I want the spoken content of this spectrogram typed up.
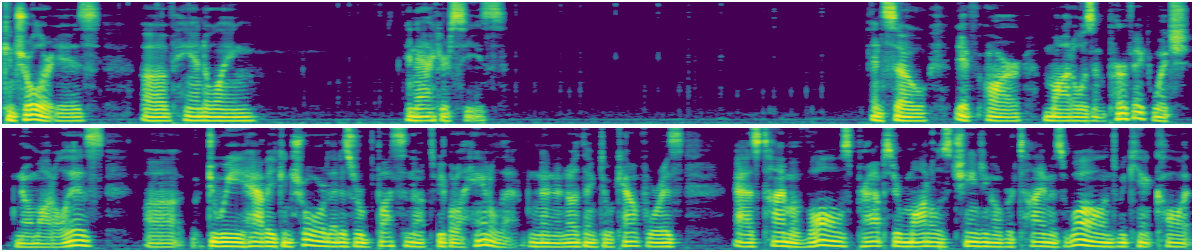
controller is of handling inaccuracies. And so if our model isn't perfect, which no model is, uh, do we have a controller that is robust enough to be able to handle that? And then another thing to account for is as time evolves, perhaps your model is changing over time as well, and we can't call it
